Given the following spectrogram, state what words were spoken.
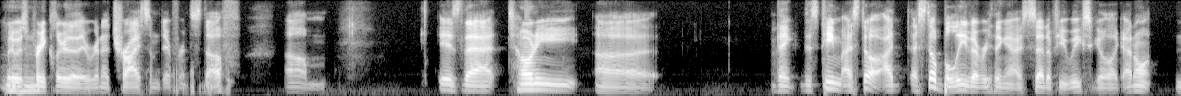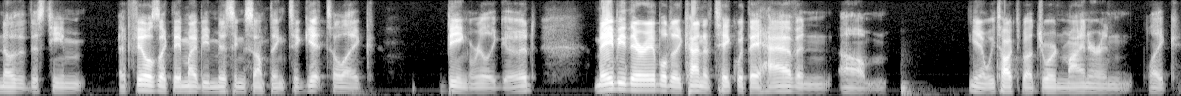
But it was Mhm. pretty clear that they were going to try some different stuff. Um, is that Tony? Uh, they this team. I still I, I still believe everything I said a few weeks ago. Like I don't know that this team. It feels like they might be missing something to get to like being really good. Maybe they're able to kind of take what they have and um, you know, we talked about Jordan Minor and like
